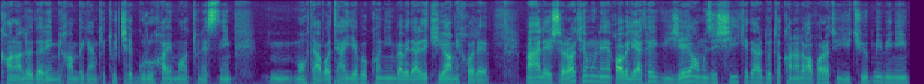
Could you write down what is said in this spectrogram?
کانال رو داریم. می‌خوام بگم که تو چه گروه های ما تونستیم محتوا تهیه بکنیم و به درد کیا می‌خوره. محل اشتراکمونه قابلیت های ویژه آموزشی که در دو تا کانال آپارات یوتیوب می‌بینیم.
